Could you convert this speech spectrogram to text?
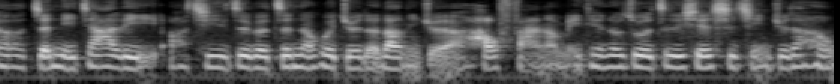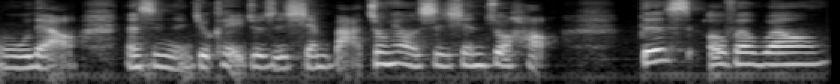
呃整理家里啊，其实这个真的会觉得让你觉得好烦啊，每天都做这些事情，觉得很无聊。但是你就可以就是先把重要的事先做好。This overwhelm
